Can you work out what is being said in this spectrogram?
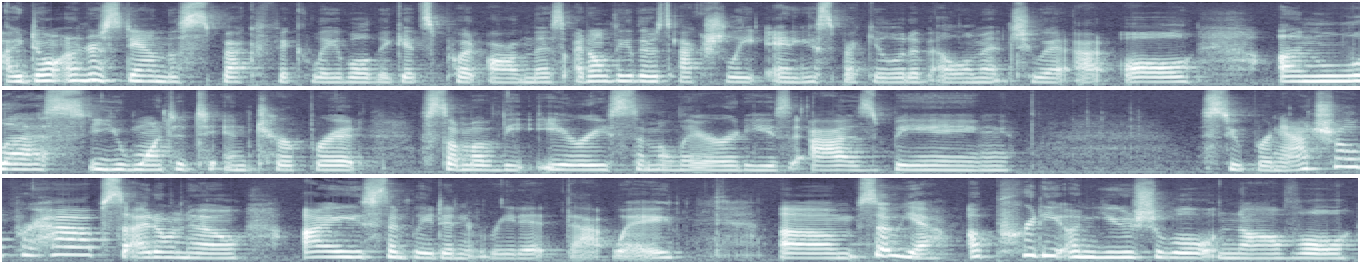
I don't understand the spec fic label that gets put on this. I don't think there's actually any speculative element to it at all, unless you wanted to interpret some of the eerie similarities as being supernatural perhaps, I don't know. I simply didn't read it that way. Um, so yeah, a pretty unusual novel.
